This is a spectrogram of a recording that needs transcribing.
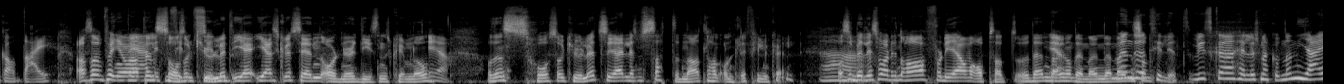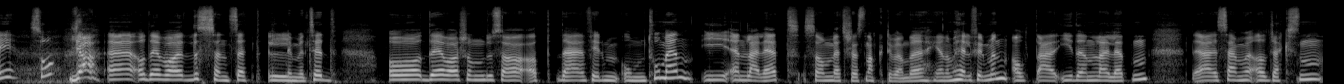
ga deg. Altså, poenget var at den så så kul ut. Jeg, jeg skulle se en Ordinary Decent Criminal, Ja. og den så så kul ut, så jeg liksom satte den av til å ha en ordentlig filmkveld. Ah. Og så ble det liksom aldri noe av, fordi jeg var oppsatt den dagen Ja. og den dagen. Den Men du er tilgitt. Vi skal heller snakke om den jeg så. Eh, og det var The Sunset Limited. Og det var som du sa, at det er en film om to menn i en leilighet som rett og slett snakker til hverandre gjennom hele filmen. Alt er i den leiligheten. Det er Samuel L. Jackson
